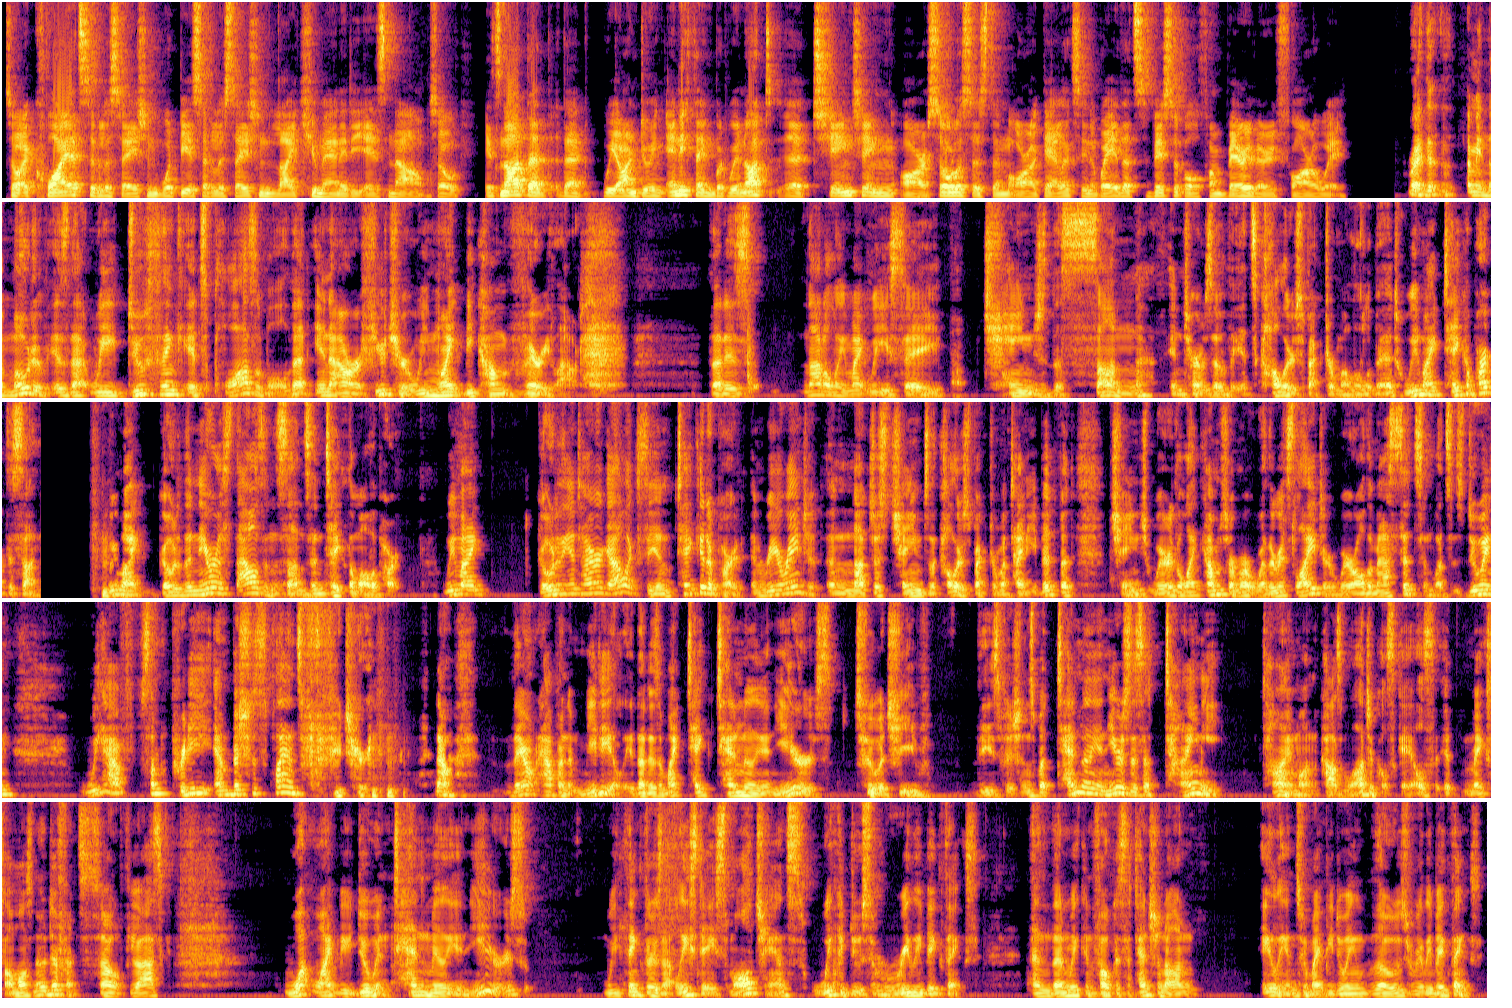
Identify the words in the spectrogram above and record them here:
So a quiet civilization would be a civilization like humanity is now. So it's not that that we aren't doing anything, but we're not uh, changing our solar system or our galaxy in a way that's visible from very very far away. Right. I mean, the motive is that we do think it's plausible that in our future we might become very loud. That is, not only might we say change the sun in terms of its color spectrum a little bit, we might take apart the sun. we might go to the nearest thousand suns and take them all apart. We might go to the entire galaxy and take it apart and rearrange it and not just change the color spectrum a tiny bit, but change where the light comes from or whether it's light or where all the mass sits and what's it's doing. We have some pretty ambitious plans for the future. now, they don't happen immediately. That is, it might take 10 million years to achieve these visions, but 10 million years is a tiny time on cosmological scales. It makes almost no difference. So if you ask, what might we do in 10 million years? we think there's at least a small chance we could do some really big things. And then we can focus attention on aliens who might be doing those really big things.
